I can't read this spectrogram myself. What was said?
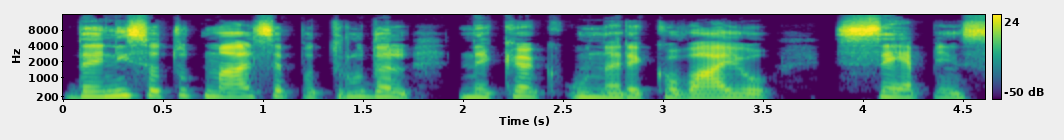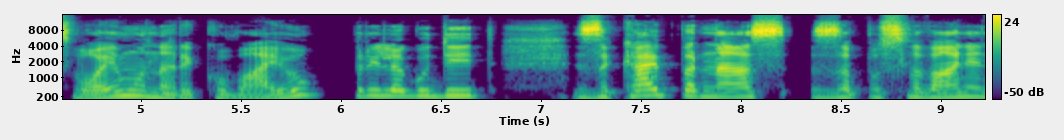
da je niso tudi malce potrudili nekako v narekovaju. Sebi in svojemu narekovaju prilagoditi, zakaj pri nas za poslovanje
